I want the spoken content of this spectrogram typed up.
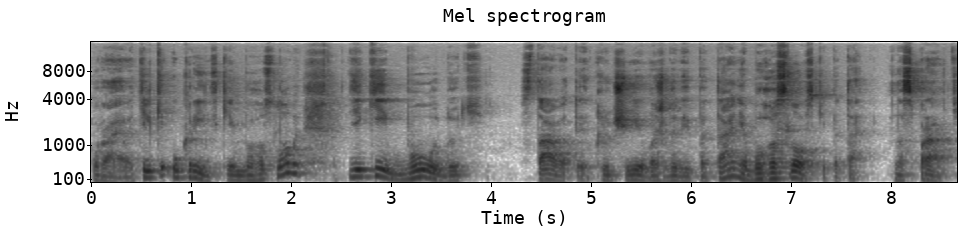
Кураєва. Тільки українські богослови, які будуть ставити ключові важливі питання, богословські питання насправді.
